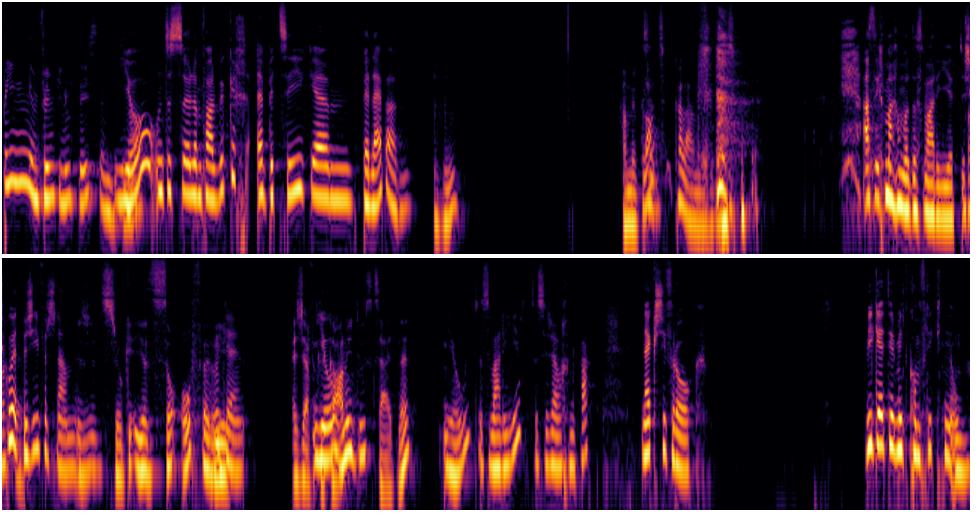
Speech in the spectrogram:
bing, in fünf Minuten ist es weiter. Ja, und das soll im Fall wirklich eine Beziehung ähm, beleben. Mhm. Haben wir Platz im Kalender? Also, ich mache mal das variiert. Ist Okay. gut, bist du einverstanden? Das ist- okay. Ja, das ist so offen, wie Okay. es ist einfach Ja. gar nicht ausgesagt, nicht? Ja, das variiert. Das ist einfach ein Fakt. Nächste Frage. Wie geht ihr mit Konflikten um?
